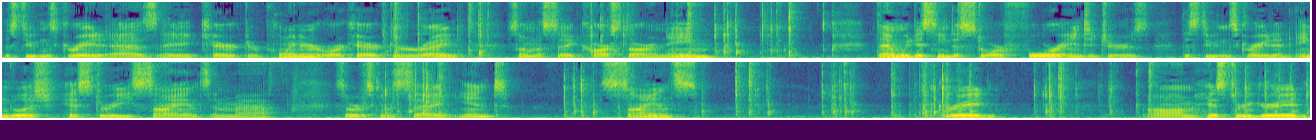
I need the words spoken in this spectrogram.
the student's grade as a character pointer or a character array. So I'm going to say char star name. Then we just need to store four integers the student's grade in English, history, science, and math. So we're just going to say int science grade, um, history grade,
